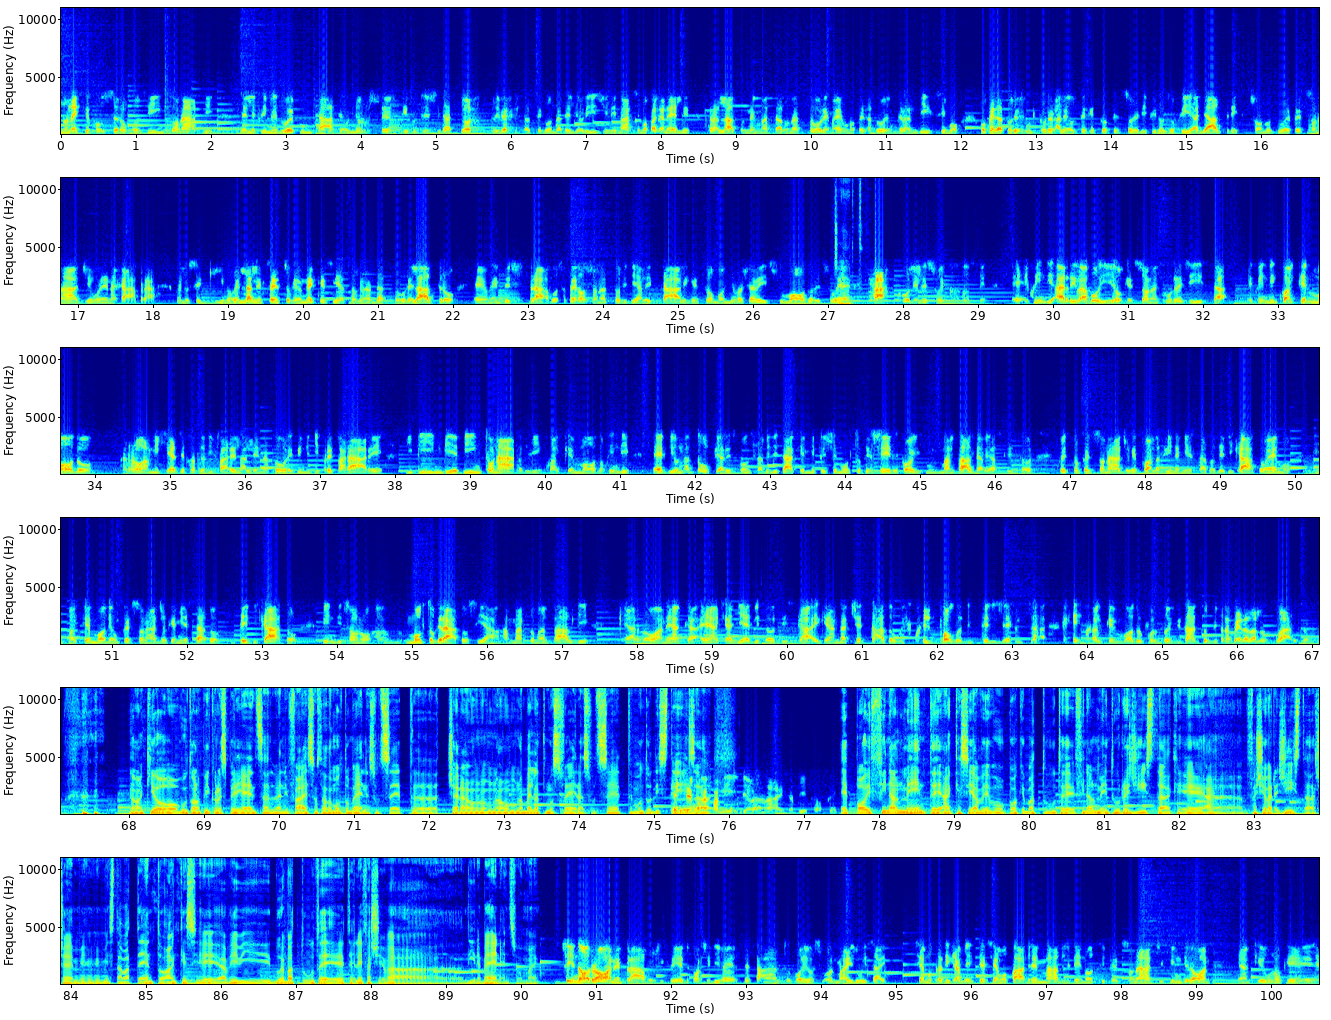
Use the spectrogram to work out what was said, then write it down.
non è che fossero così intonati nelle prime due puntate, ognuno un tipo di recitazione diversa a seconda delle origini. Massimo Paganelli, tra l'altro, non è mai stato un attore, ma era un operatore, un grandissimo operatore culturale, oltre che professore di filosofia. Gli altri sono due personaggi, uno è una capra, quello secchino, e là nel senso che non è che sia questo grande attore, l'altro è un invece bravo, però sono attori dialettali che insomma ognuno aveva il suo modo, le sue certo. caccole, le sue cose e quindi arrivavo io che sono anche un regista e quindi in qualche modo Roa mi chiese proprio di fare l'allenatore, quindi di preparare i bimbi e di intonarli in qualche modo. Quindi ebbi una doppia responsabilità che mi fece molto piacere. Poi Malvalde aveva scritto questo personaggio che poi alla fine mi è stato dedicato. Emo in qualche modo è un personaggio che mi è stato dedicato, quindi sono eh, molto grato sia a Marco Malvaldi che a Rohan e anche, e anche agli editor di Sky che hanno accettato quel, quel, poco di intelligenza che in qualche modo forse ogni tanto mi trapela dallo sguardo. No, anch'io ho avuto una piccola esperienza due anni fa e sono stato molto bene sul set. C'era una, una bella atmosfera sul set, molto distesa. Siamo una famiglia ormai, capito? E poi finalmente, anche se avevo poche battute, finalmente un regista che uh, faceva regista, cioè mi, mi, stava attento anche se avevi due battute te le faceva dire bene, insomma. Ecco. Sì, no, Rohan è bravo, ci crede, poi si diverte tanto, poi ormai lui, sai siamo praticamente siamo padre e madre dei nostri personaggi, quindi Rohan è anche uno che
